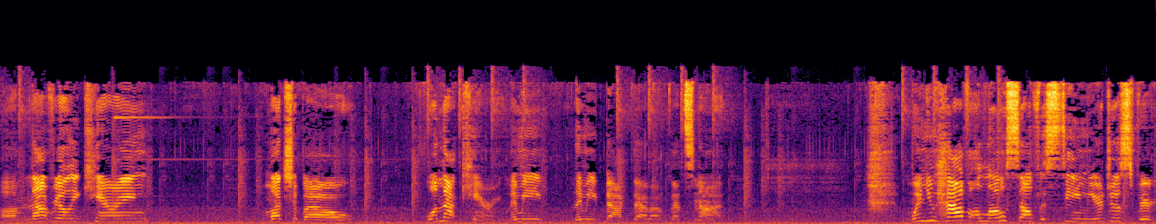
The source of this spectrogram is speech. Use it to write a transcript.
Um, not really caring much about, well, not caring. Let me let me back that up. That's not. When you have a low self esteem, you're just very.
